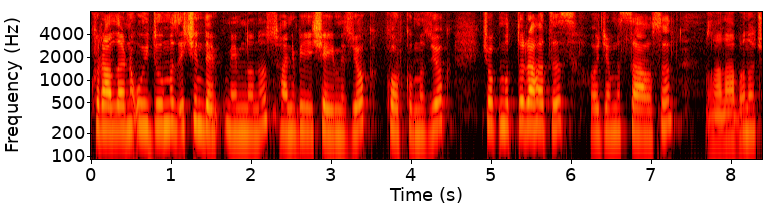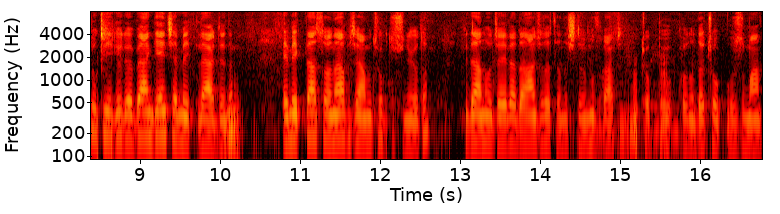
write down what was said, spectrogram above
kurallarına uyduğumuz için de memnunuz. Hani bir şeyimiz yok, korkumuz yok. Çok mutlu, rahatız. Hocamız sağ olsun. Valla bana çok iyi geliyor. Ben genç emeklilerdenim. Emekten sonra ne yapacağımı çok düşünüyordum. Fidan Hoca'yla daha önce de tanıştığımız var. Çok bu konuda çok uzman.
